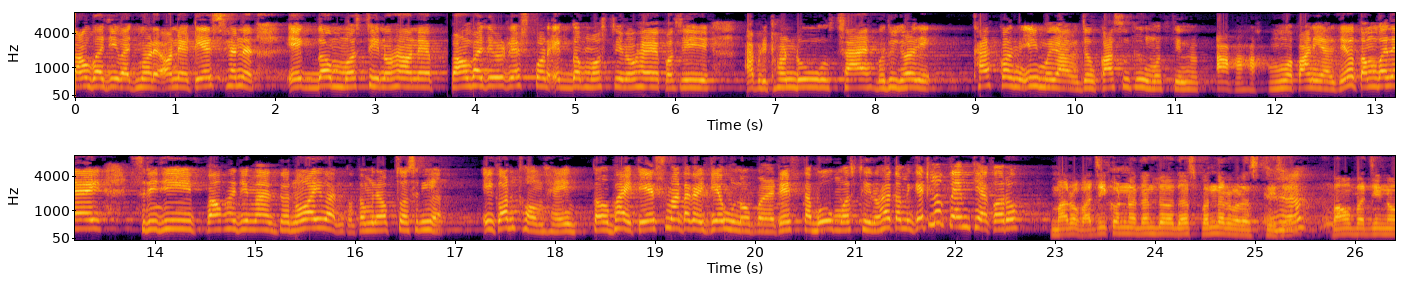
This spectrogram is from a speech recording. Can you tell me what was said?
પાઉંભાજી જ મળે. અને ટેસ્ટ છે ને, એકદમ મસ્તીનો હે. અને પાઉંભાજીનો ટેસ્ટ પણ એકદમ મસ્તીનો હે. પછી આપણી ઠંડુ ચાય બધું જળે ખાસ કરીને એ મજા આવે. જો કાસુ કેવું મસ્તી આ હા હા હું પાણી આવે છે તમે બધા શ્રીજી પાવભાજીમાં જો ન આવ્યા ને તો તમને અફસોસ રહ્યા એ કન્ફર્મ હે એમ. તો ભાઈ ટેસ્ટમાં તો કઈ કેવું ન પડે. ટેસ્ટ તો બહુ મસ્તીનો હે તમે કેટલો પ્રેમ થયા કરો? મારો ભાજીકોણ નો ધંધો દસ પંદર વર્ષથી છે. હા. પાઉંભાજી નો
